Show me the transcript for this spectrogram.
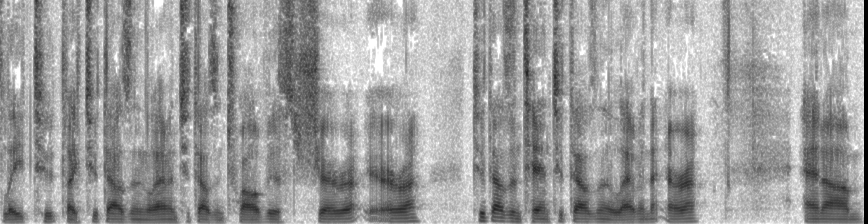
late two, like 2011 2012 ish era, era 2010 2011 era, and um,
